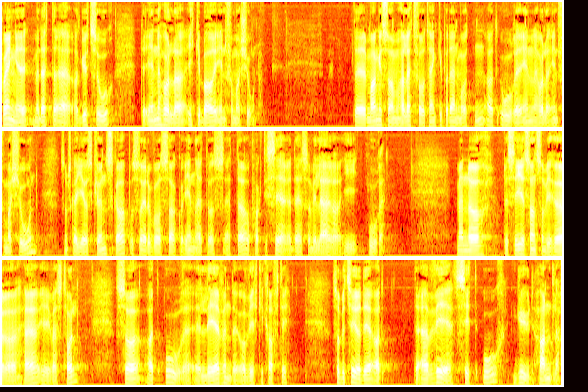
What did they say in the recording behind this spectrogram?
Poenget med dette er at Guds ord det inneholder ikke bare informasjon. Det er mange som har lett for å tenke på den måten at ordet inneholder informasjon som skal gi oss kunnskap, og så er det vår sak å innrette oss etter og praktisere det som vi lærer i ordet. Men når det sies sånn som vi hører her i vers 12, så at ordet er levende og virkekraftig, så betyr det at det er ved sitt ord Gud handler.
